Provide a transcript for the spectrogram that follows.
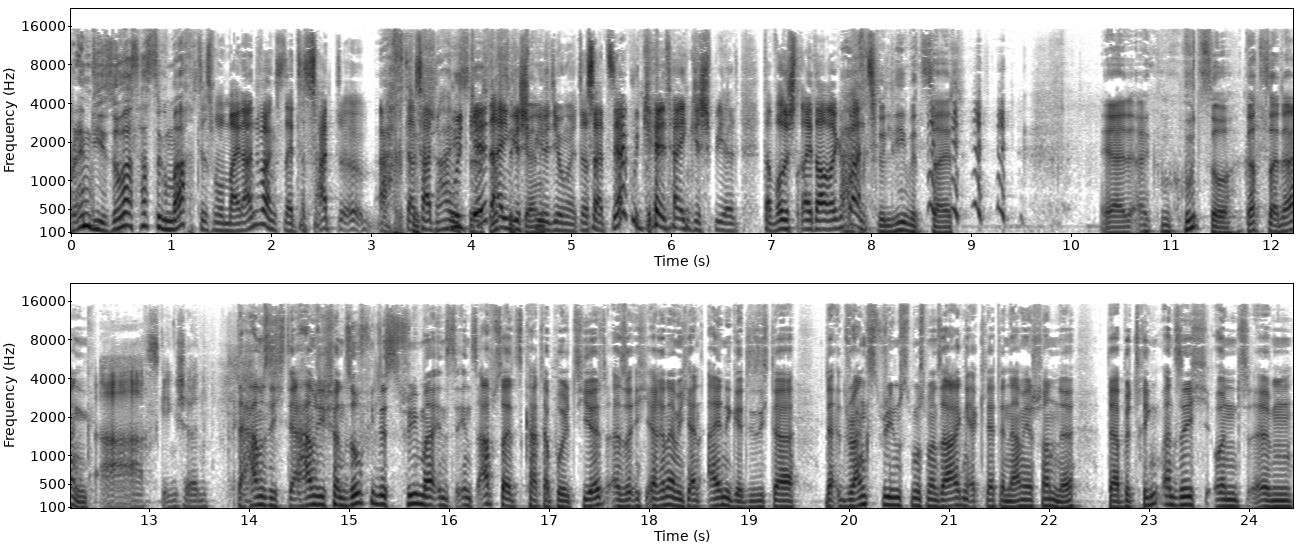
mal. Randy, sowas hast du gemacht? Das war mein Anfangszeit. Das hat, äh, Ach, das hat Scheiße, gut Geld eingespielt. Junge. Das hat sehr gut Geld eingespielt. Da wurde ich drei Tage Ach, gebannt. du liebe Zeit. ja, äh, gu- gut so, Gott sei Dank. Ach, es ging schon. Da haben sich, da haben sich schon so viele Streamer ins, ins Abseits katapultiert. Also ich erinnere mich an einige, die sich da, da Drunk Streams muss man sagen, erklärt der Name ja schon, ne? Da betrinkt man sich und ähm,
